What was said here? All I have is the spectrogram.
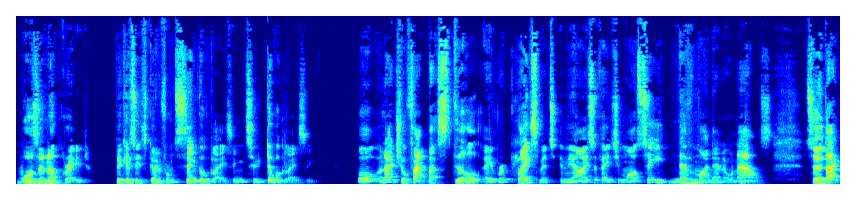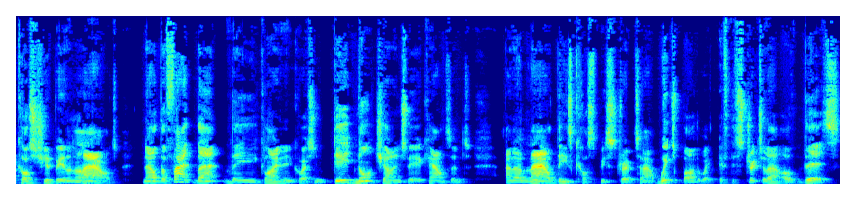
was an upgrade because it's going from single glazing to double glazing. Well, in actual fact, that's still a replacement in the eyes of HMRC, never mind anyone else. So that cost should be allowed. Now, the fact that the client in question did not challenge the accountant and allowed these costs to be stripped out, which, by the way, if they're stripped out of this,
